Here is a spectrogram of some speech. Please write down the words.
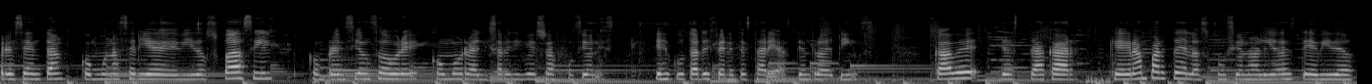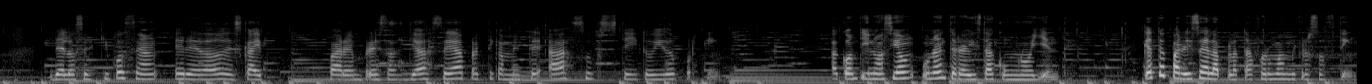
presentan como una serie de videos fácil, comprensión sobre cómo realizar diversas funciones y ejecutar diferentes tareas dentro de Teams. Cabe destacar que gran parte de las funcionalidades de video de los equipos se han heredado de Skype para empresas, ya sea prácticamente ha sustituido por Teams. A continuación, una entrevista con un oyente. ¿Qué te parece de la plataforma Microsoft Teams?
